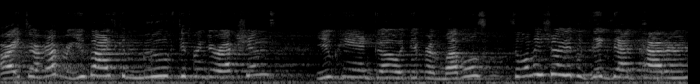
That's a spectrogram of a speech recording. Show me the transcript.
All right, so remember, you guys can move different directions. You can go at different levels. So let me show you the zigzag pattern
